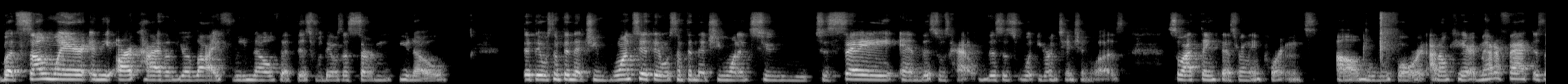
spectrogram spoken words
But somewhere in the archive of your life we know that this there was a certain you know that there was something that you wanted there was something that you wanted to to say and this was how this is what your intention was. So i think that's really important um, moving forward. I don't care. Matter of fact is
